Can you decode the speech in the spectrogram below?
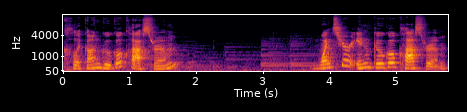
click on Google Classroom. Once you're in Google Classroom,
